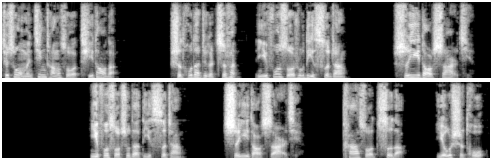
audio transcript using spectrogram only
就是我们经常所提到的使徒的这个职分。以夫所书第四章十一到十二节，以夫所书的第四章十一到十二节，他所赐的有使徒，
